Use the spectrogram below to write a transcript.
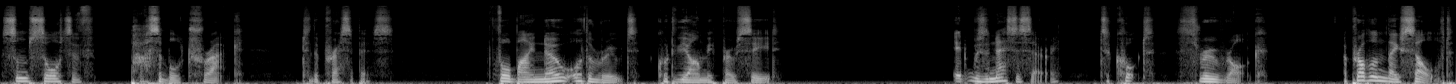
some sort of passable track to the precipice, for by no other route could the army proceed. It was necessary to cut through rock, a problem they solved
